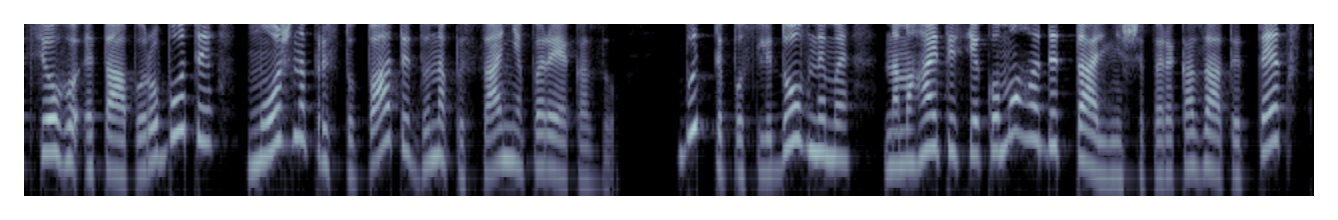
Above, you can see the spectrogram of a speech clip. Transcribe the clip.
цього етапу роботи можна приступати до написання переказу. Будьте послідовними, намагайтесь якомога детальніше переказати текст,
